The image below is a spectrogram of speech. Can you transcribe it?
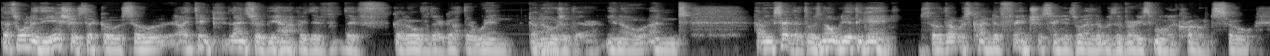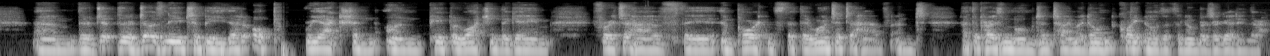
that's one of the issues that goes. So I think Leinster will be happy they've they've got over there, got their win, got mm. out of there, you know. And having said that, there was nobody at the game, so that was kind of interesting as well. It was a very small crowd, so. Um, there, there does need to be that up reaction on people watching the game for it to have the importance that they want it to have. And at the present moment in time, I don't quite know that the numbers are getting there.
